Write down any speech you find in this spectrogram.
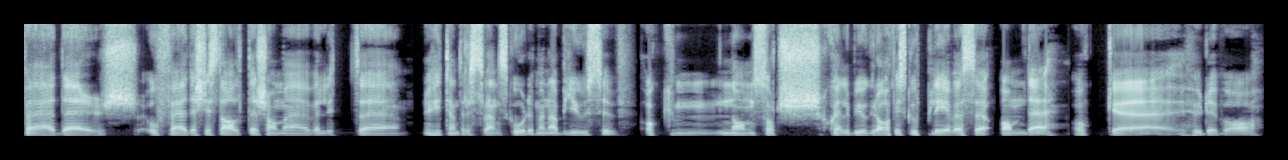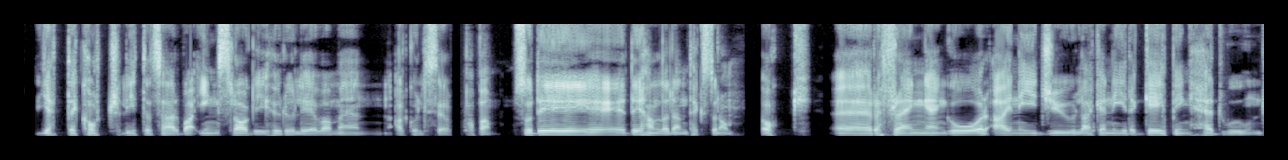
fäders och fädersgestalter som är väldigt, eh, nu hittar jag inte det svenska ordet, men abusive. Och mm, någon sorts självbiografisk upplevelse om det. Och eh, hur det var jättekort, litet så här bara inslag i hur du lever med en alkoholiserad pappa. Så det, det handlar den texten om. Och eh, refrängen går I need you like I need a gaping head wound.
